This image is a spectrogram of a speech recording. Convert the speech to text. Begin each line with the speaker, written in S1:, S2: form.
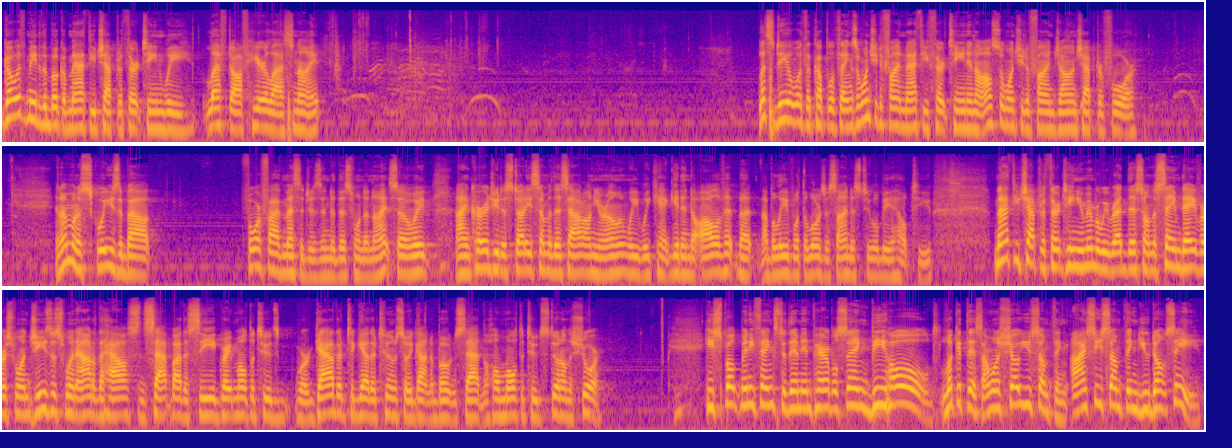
S1: Go with me to the book of Matthew, chapter 13. We left off here last night. Let's deal with a couple of things. I want you to find Matthew 13, and I also want you to find John chapter 4. And I'm going to squeeze about four or five messages into this one tonight. So we, I encourage you to study some of this out on your own. We, we can't get into all of it, but I believe what the Lord's assigned us to will be a help to you. Matthew chapter 13, you remember we read this on the same day, verse 1. Jesus went out of the house and sat by the sea. Great multitudes were gathered together to him, so he got in a boat and sat, and the whole multitude stood on the shore. He spoke many things to them in parables, saying, Behold, look at this. I want to show you something. I see something you don't see.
